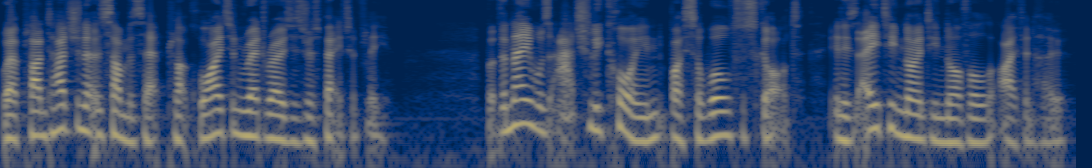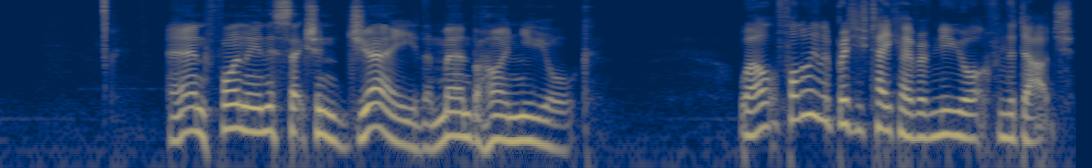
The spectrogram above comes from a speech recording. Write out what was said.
where Plantagenet and Somerset pluck white and red roses respectively. But the name was actually coined by Sir Walter Scott in his 1890 novel Ivanhoe. And finally, in this section, J, the man behind New York. Well, following the British takeover of New York from the Dutch,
